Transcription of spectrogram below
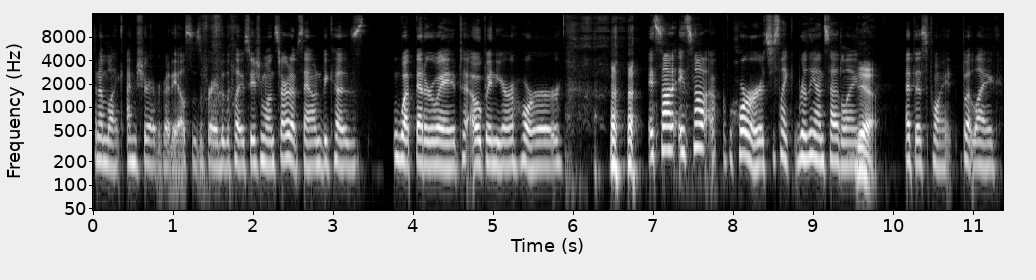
And I'm like, I'm sure everybody else is afraid of the PlayStation 1 startup sound because what better way to open your horror? it's not it's not horror, it's just like really unsettling Yeah. at this point. But like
